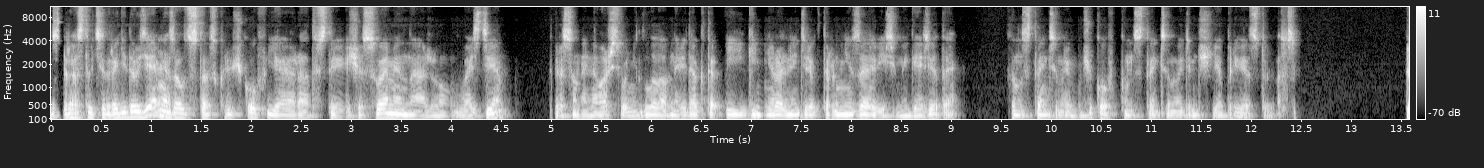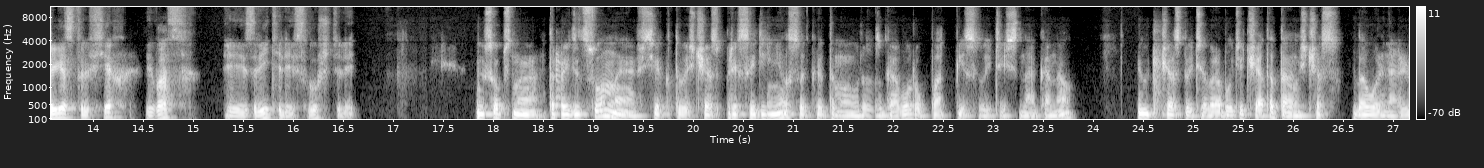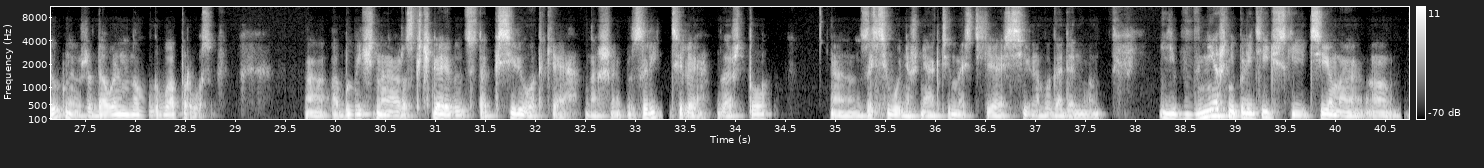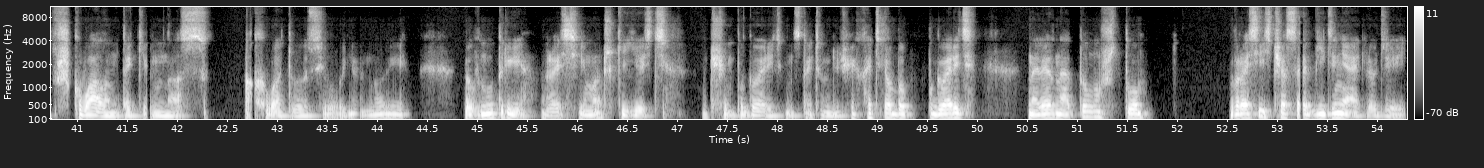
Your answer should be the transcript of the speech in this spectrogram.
Здравствуйте, дорогие друзья. Меня зовут Стас Крючков. Я рад встрече с вами на «Живом гвозде». Персонально ваш сегодня главный редактор и генеральный директор независимой газеты Константин Ремчуков. Константин Вадимович, я приветствую вас. Приветствую всех, и вас, и зрителей, и слушателей. Ну, собственно, традиционно, все, кто сейчас присоединился к этому разговору, подписывайтесь на канал и участвуйте в работе чата. Там сейчас довольно людно, уже довольно много вопросов. Обычно раскочегариваются так к середке наши зрители, за что а, за сегодняшнюю активность я сильно благодарен вам. И внешнеполитические темы а, шквалом таким нас охватывают сегодня. Ну и внутри России матушки есть о чем поговорить, Константин Ильич. Я хотел бы поговорить, наверное, о том, что в России сейчас объединяет людей.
